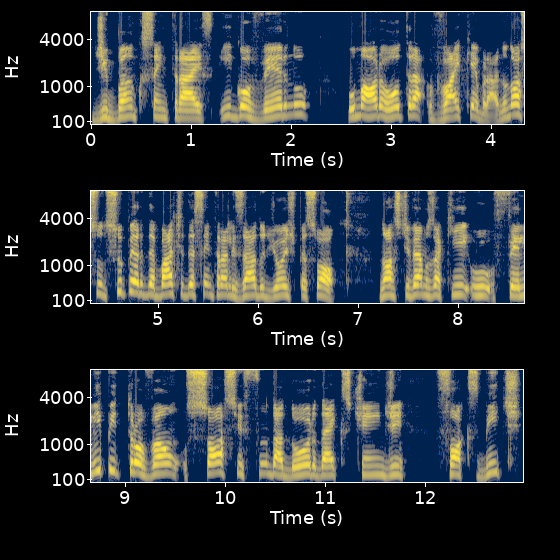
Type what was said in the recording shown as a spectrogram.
de bancos centrais e governo, uma hora ou outra vai quebrar. No nosso super debate descentralizado de hoje, pessoal, nós tivemos aqui o Felipe Trovão, sócio e fundador da exchange Foxbit.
